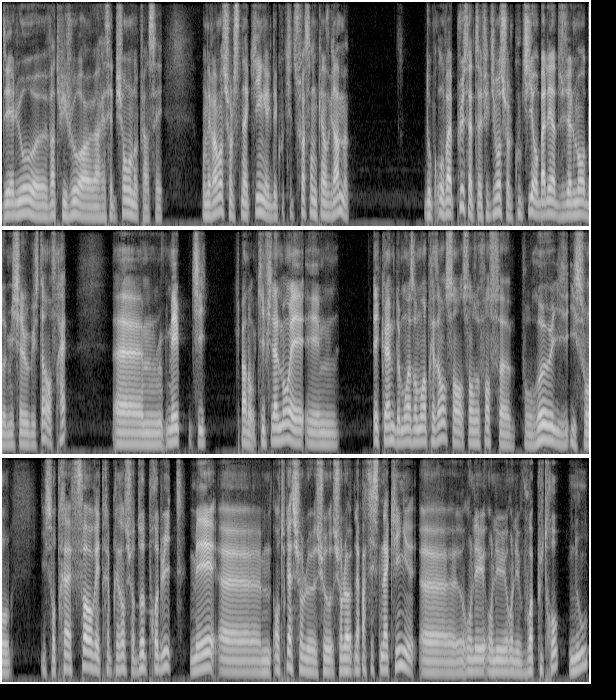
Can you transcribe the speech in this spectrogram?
DLO 28 jours à réception. Donc, on est vraiment sur le snacking avec des cookies de 75 grammes. Donc, on va plus être effectivement sur le cookie emballé individuellement de Michel Augustin en frais, mais qui, pardon, qui finalement est, quand même de moins en moins présent, sans, offense pour eux. Ils, sont ils sont très forts et très présents sur d'autres produits, mais en tout cas sur, la partie snacking, on, les, on, les, les voit plus trop, nous.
